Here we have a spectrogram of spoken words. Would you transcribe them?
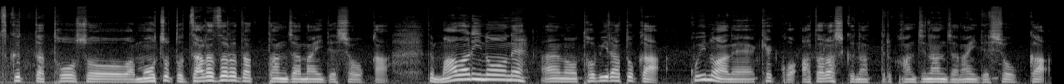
作った当初はもうちょっとザラザラだったんじゃないでしょうか。で周りのねあの扉とかこういうのはね結構新しくなってる感じなんじゃないでしょうか。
